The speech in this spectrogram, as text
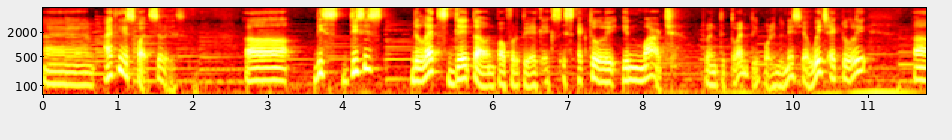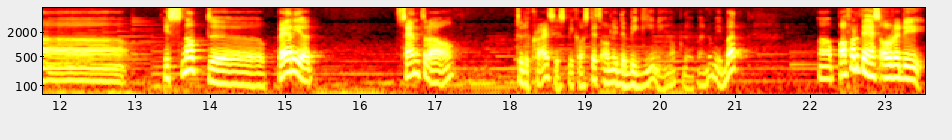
and I think it's quite serious. Uh, this this is the latest data on poverty is actually in March 2020 for Indonesia, which actually uh, is not the period central to the crisis because that's only the beginning of the pandemic. But uh, poverty has already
